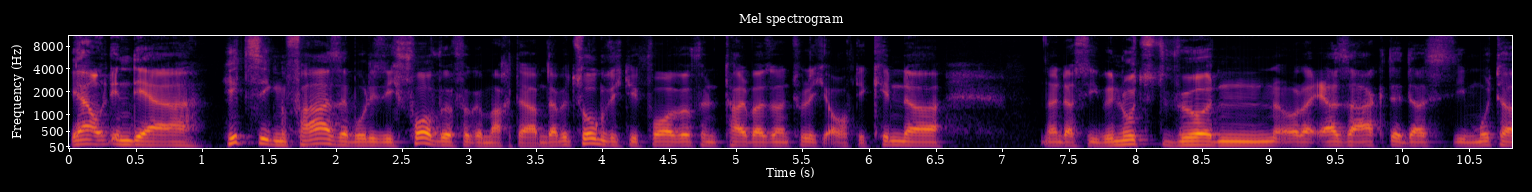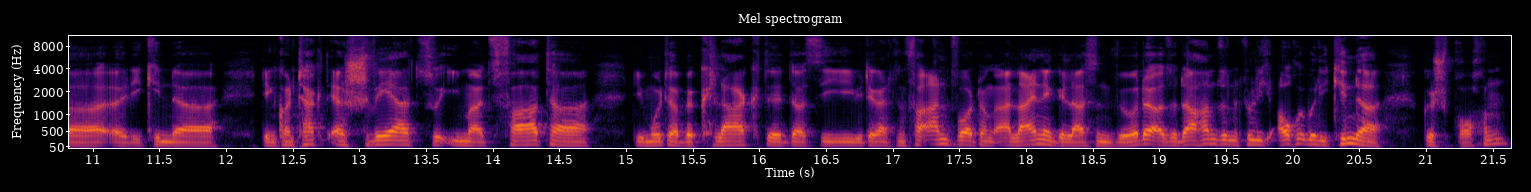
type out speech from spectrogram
Ja, und in der hitzigen Phase, wo die sich Vorwürfe gemacht haben, da bezogen sich die Vorwürfe teilweise natürlich auch auf die Kinder, dass sie benutzt würden oder er sagte, dass die Mutter äh, die Kinder den Kontakt erschwert zu ihm als Vater. Die Mutter beklagte, dass sie mit der ganzen Verantwortung alleine gelassen würde. Also da haben sie natürlich auch über die Kinder gesprochen.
